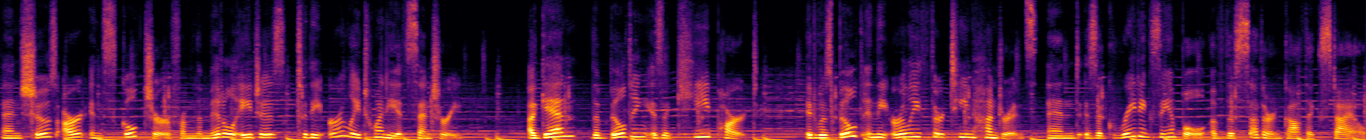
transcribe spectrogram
and shows art and sculpture from the Middle Ages to the early 20th century. Again, the building is a key part. It was built in the early 1300s and is a great example of the Southern Gothic style.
